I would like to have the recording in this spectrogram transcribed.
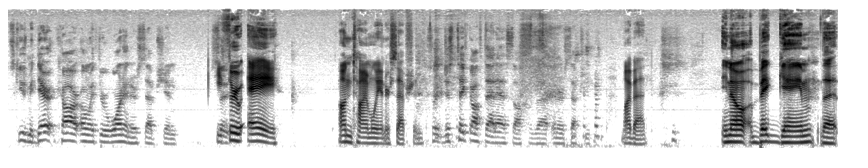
excuse me, Derek Carr only threw one interception. He threw a untimely interception. So just take off that S off of that interception. My bad. You know, a big game that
